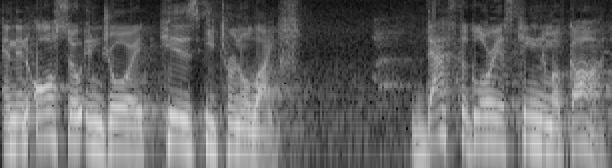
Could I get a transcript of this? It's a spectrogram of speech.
and then also enjoy his eternal life. That's the glorious kingdom of God.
